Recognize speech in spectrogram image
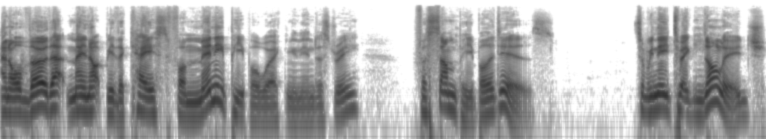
And although that may not be the case for many people working in the industry, for some people it is. So we need to acknowledge,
